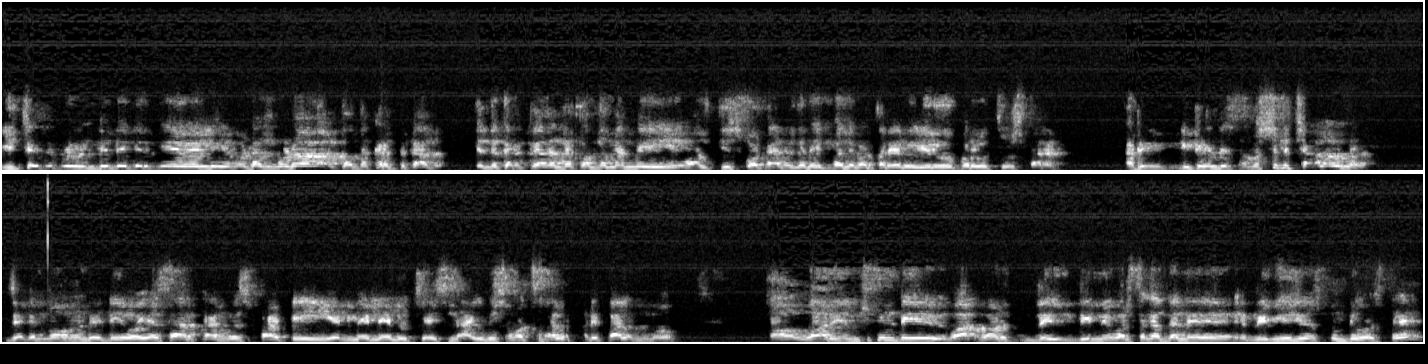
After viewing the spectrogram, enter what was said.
ఇచ్చేటప్పుడు ఇంటి దగ్గరికి వెళ్ళి ఇవ్వడం కూడా కొంత కరెక్ట్ కాదు. ఎందుకు కరెక్ట్ కాదంటే కొంతమంది వాళ్ళు తీసుకోవటానికి కూడా ఇబ్బంది పడతారు. ఎరువు ఇరువు పొరుగు చూస్తారని. అది ఇటువంటి సమస్యలు చాలా ఉన్నాయి. జగన్మోహన్ రెడ్డి వైఎస్ఆర్ కాంగ్రెస్ పార్టీ ఎమ్మెల్యేలు చేసిన ఐదు సంవత్సరాల పరిపాలనలో ఆ, వారు ఎంచుకుంటే వారు దీన్ని వరుసగా దాన్ని రివ్యూ చేసుకుంటూ వస్తే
